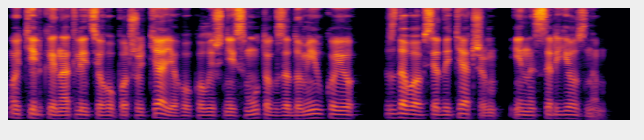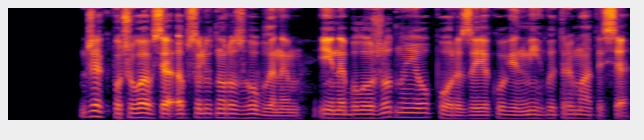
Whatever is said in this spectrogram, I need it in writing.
от тільки на тлі цього почуття його колишній смуток за домівкою здавався дитячим і несерйозним. Джек почувався абсолютно розгубленим, і не було жодної опори, за яку він міг би триматися.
